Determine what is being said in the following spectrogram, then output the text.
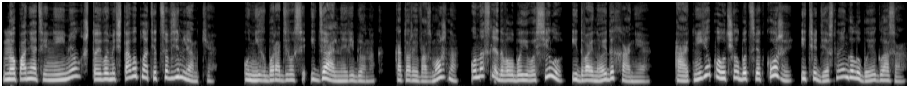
но понятия не имел, что его мечта воплотится в землянке. У них бы родился идеальный ребенок, который, возможно, унаследовал бы его силу и двойное дыхание, а от нее получил бы цвет кожи и чудесные голубые глаза.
